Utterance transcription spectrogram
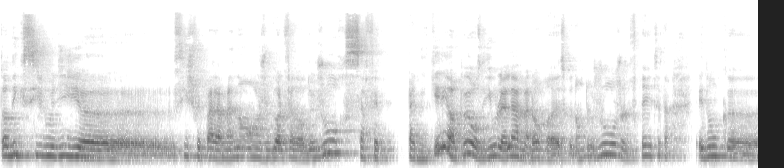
Tandis que si je me dis, euh, si je fais pas là maintenant, je dois le faire dans deux jours, ça fait paniquer un peu. On se dit, oulala, mais alors est-ce que dans deux jours je le ferai, etc. Et donc, euh,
